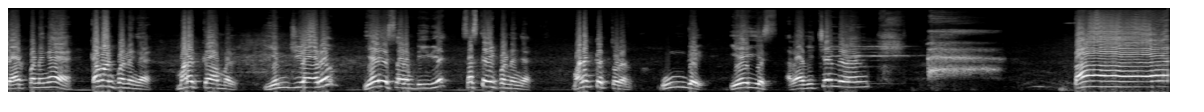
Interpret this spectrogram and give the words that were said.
ஷேர் பண்ணுங்க கமெண்ட் பண்ணுங்க. மறக்காமல் எம்ஜிஆரும் ஏஎஸ்ஆர்எம் டிவியை சப்ஸ்கிரைப் பண்ணுங்க. வணக்கத்துடன் உங்கள் ஏஎஸ் ரவிச்சந்திரன். பாய்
